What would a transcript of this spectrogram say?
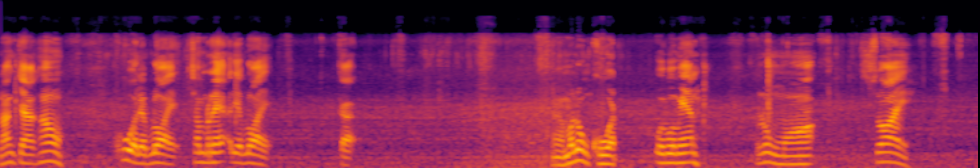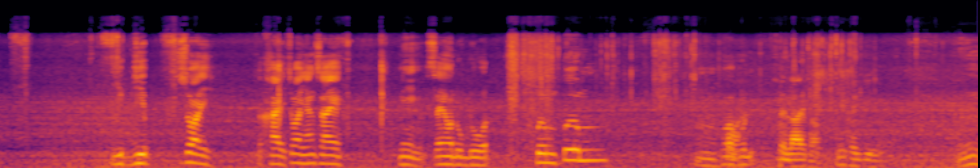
หลังจากเฮาคั่วเรียบร้อยชำแระเรียบร้อยกะอ่ามาลงขวดโอ้ยโบแมนมาลงหม้อซอยหยิบหยิบซอยตะไคร้ซอยหยังใส่นี่ใส่เฮาลูกดูดปึ้มปึ้มอืม เพราะว่าคุณใส่ลายครับนี่เคยกินอืม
